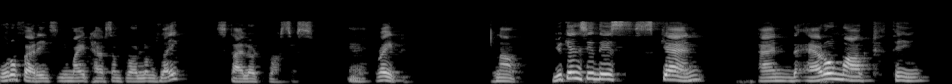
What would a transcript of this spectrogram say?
oropharynx. You might have some problems like styloid process. right. Now you can see this scan, and the arrow marked thing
